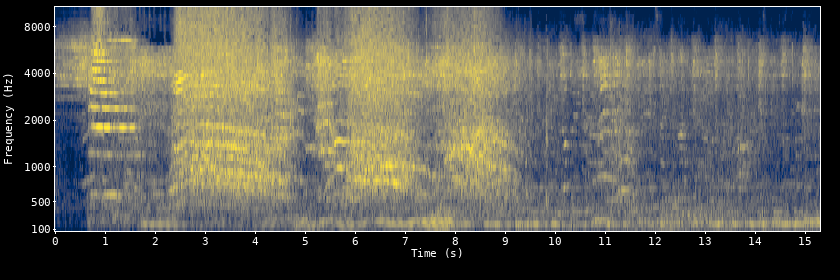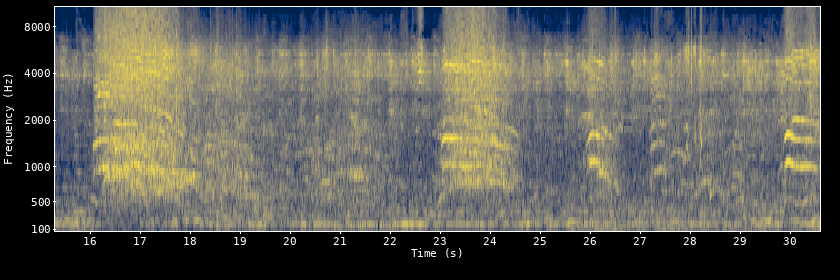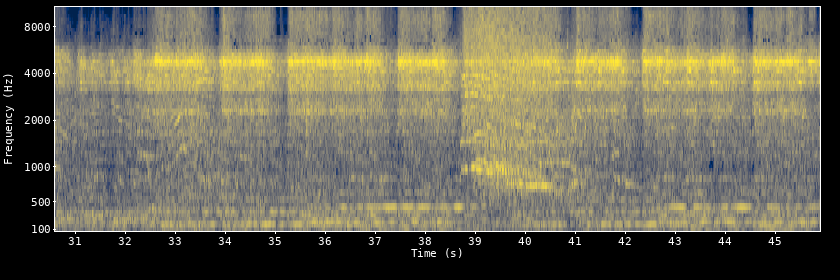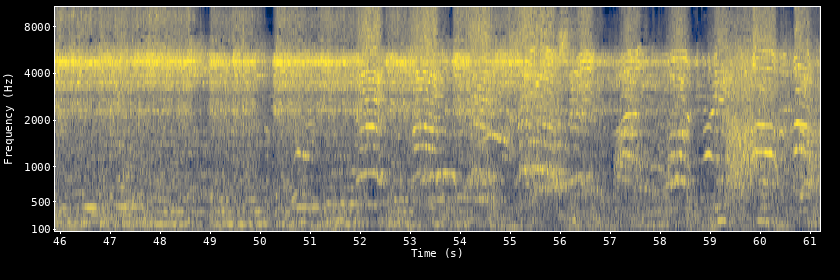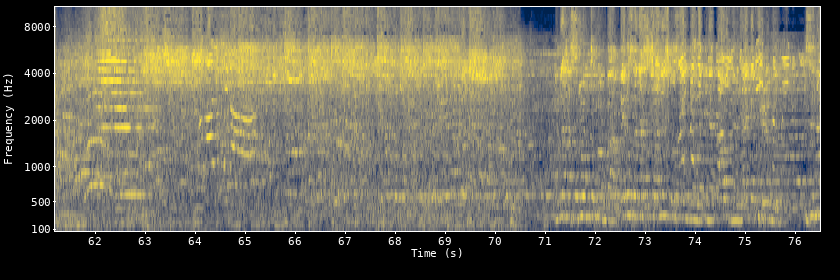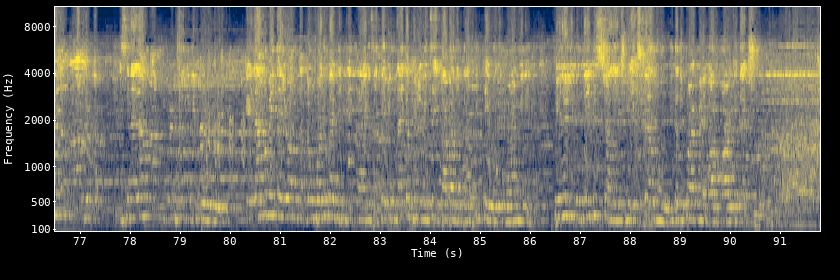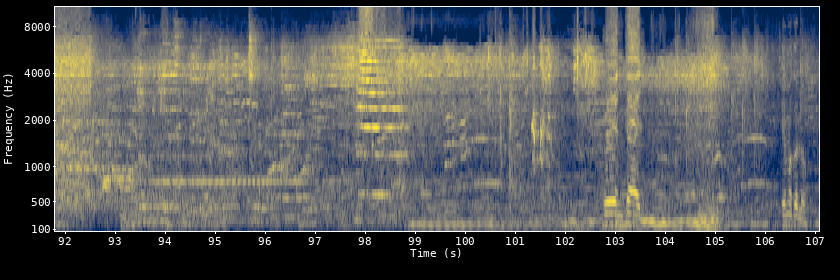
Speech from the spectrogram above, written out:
Kailangan may tayo ang tatlong 45 degree triangles at gawing Laika Pyramid sa ibabaw ng drafting table in one minute. Failure to complete this challenge will expel you in the Department of Architecture. Ren, Kyle. Kaya magulo.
